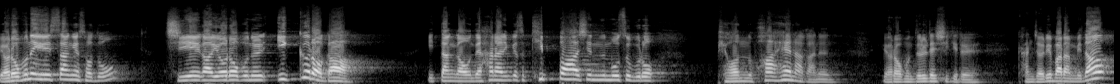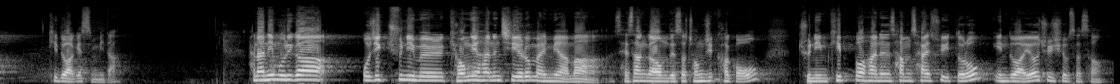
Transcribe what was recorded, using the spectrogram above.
여러분의 일상에서도 지혜가 여러분을 이끌어가 이 땅 가운데 하나님께서 기뻐하시는 모습으로 변화해 나가는 여러분들 되시기를 간절히 바랍니다. 기도하겠습니다. 하나님 우리가 오직 주님을 경외하는 지혜로 말미암아 세상 가운데서 정직하고 주님 기뻐하는 삶 살 수 있도록 인도하여 주시옵소서.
